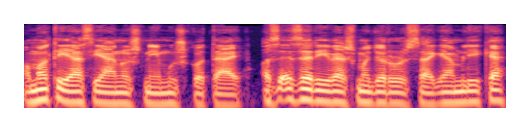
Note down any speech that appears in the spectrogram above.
a Matthias Jánosné muskotáj, az ezer éves Magyarország emléke,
